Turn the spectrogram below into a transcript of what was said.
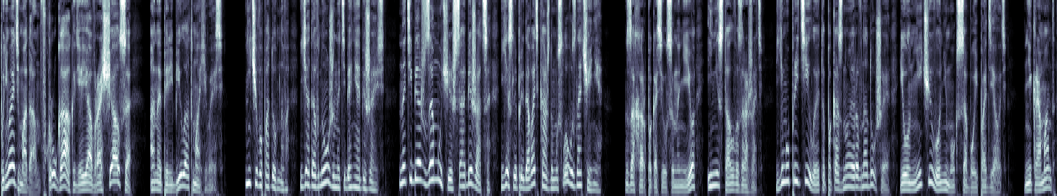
Понимаете, мадам, в кругах, где я вращался...» Она перебила, отмахиваясь. «Ничего подобного. Я давно уже на тебя не обижаюсь. На тебя ж замучаешься обижаться, если придавать каждому слову значение». Захар покосился на нее и не стал возражать. Ему притило это показное равнодушие, и он ничего не мог с собой поделать. Некромант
